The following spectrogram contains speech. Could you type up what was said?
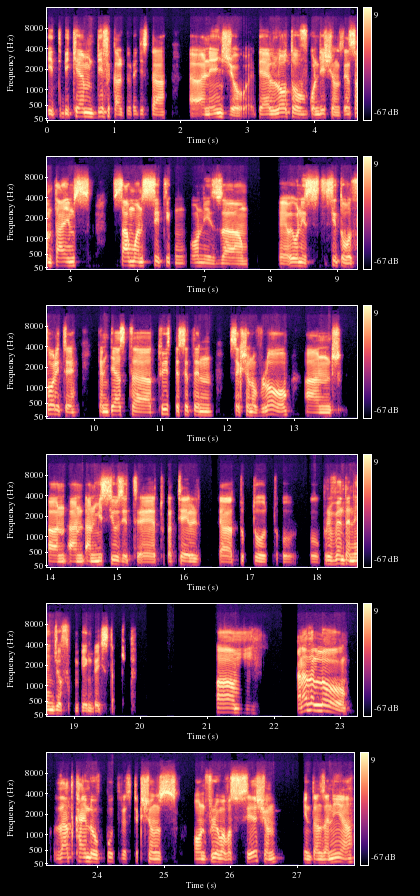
it became difficult to register an NGO. There are a lot of conditions, and sometimes someone sitting on his um, uh, on his seat of authority can just uh, twist a certain section of law and and, and, and misuse it to curtail, to, to, to, to prevent an NGO from being registered. Um, another law that kind of put restrictions on freedom of association in Tanzania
